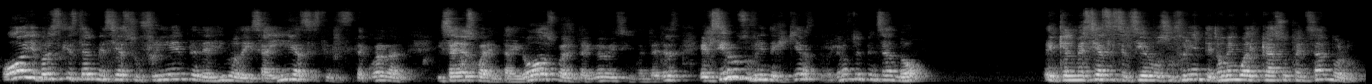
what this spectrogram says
Oye, pero es que está el Mesías sufriente del libro de Isaías, este, ¿te acuerdan? Isaías 42, 49 y 53. El siervo sufriente que quieras, pero yo no estoy pensando en que el Mesías es el siervo sufriente, no vengo al caso pensándolo.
